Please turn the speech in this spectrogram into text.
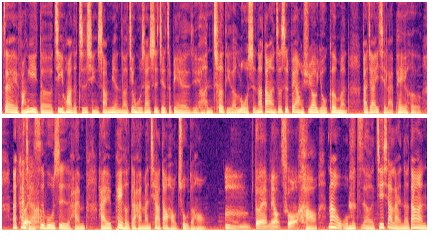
在防疫的计划的执行上面呢，剑湖山世界这边也也很彻底的落实。那当然，这是非常需要游客们大家一起来配合。那看起来似乎是还、还配合的还蛮恰到好处的哈。嗯，对，没有错。好，那我们呃接下来呢，当然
